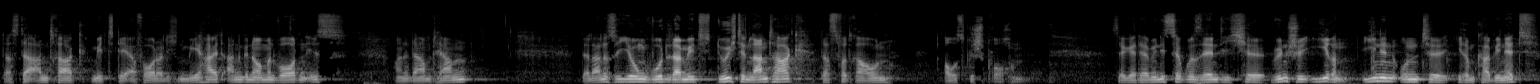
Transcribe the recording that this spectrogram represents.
dass der Antrag mit der erforderlichen Mehrheit angenommen worden ist. Meine Damen und Herren, der Landesregierung wurde damit durch den Landtag das Vertrauen ausgesprochen. Sehr geehrter Herr Ministerpräsident, ich äh, wünsche Ihnen und äh, Ihrem Kabinett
